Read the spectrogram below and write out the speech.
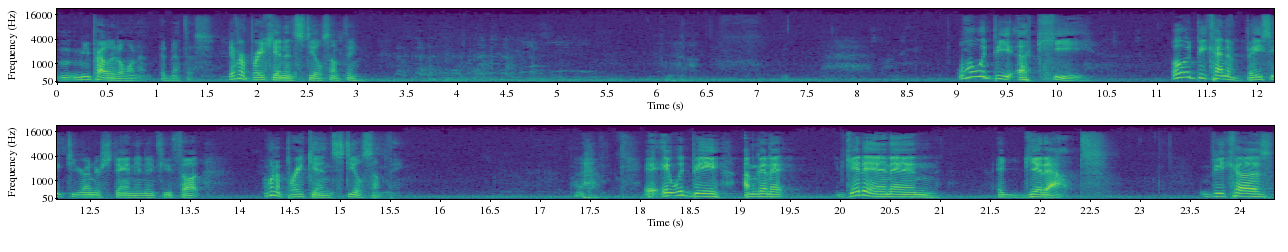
you probably don't want to admit this. You ever break in and steal something? What would be a key? What would be kind of basic to your understanding if you thought, I want to break in, steal something? It would be, I'm going to get in and get out. Because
